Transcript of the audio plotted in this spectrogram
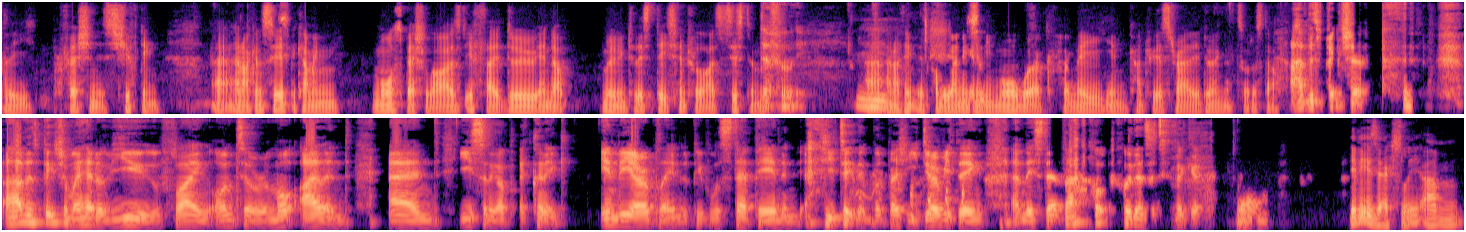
the profession is shifting. Uh, and I can see it becoming more specialised if they do end up moving to this decentralised system. Definitely. Uh, mm. and I think there's probably only going to be more work for me in country Australia doing that sort of stuff. I have this picture. I have this picture in my head of you flying onto a remote island and you setting up a clinic in the aeroplane and people will step in and you take their blood pressure, you do everything and they step out with a certificate. Yeah. It is actually. Um,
